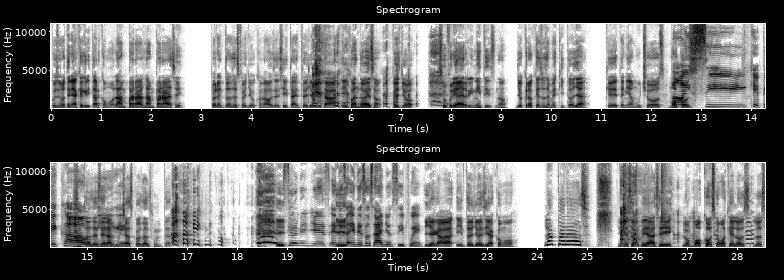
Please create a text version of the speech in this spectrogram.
pues uno tenía que gritar como lámparas, lámparas, ¿sí? Pero entonces pues yo con la vocecita, entonces yo gritaba y cuando eso, pues yo sufría de rinitis, ¿no? Yo creo que eso se me quitó ya, que tenía muchos mocos. Ay, sí, qué pecado. entonces eran muchas cosas juntas. Ay, no. Y, Su niñez, en, y- esa- en esos años sí fue. Y llegaba y entonces yo decía como, lámparas. Y me sorbía así los mocos, como que los, los,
